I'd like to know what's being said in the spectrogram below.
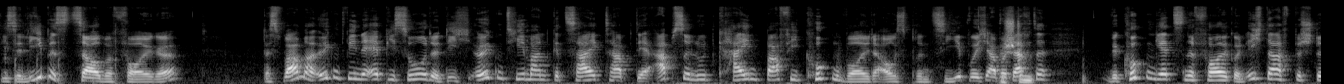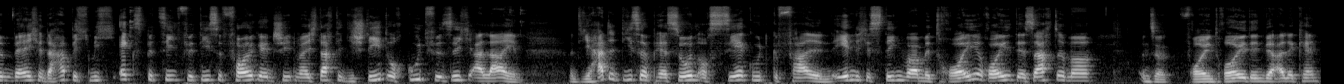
diese Liebeszauberfolge, das war mal irgendwie eine Episode, die ich irgendjemand gezeigt habe, der absolut kein Buffy gucken wollte aus Prinzip, wo ich aber Bestimmt. dachte, wir gucken jetzt eine Folge und ich darf bestimmen welche und da habe ich mich explizit für diese Folge entschieden, weil ich dachte, die steht auch gut für sich allein. Und die hatte dieser Person auch sehr gut gefallen. Ähnliches Ding war mit Roy. Roy, der sagt immer, unser Freund Roy, den wir alle kennen,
